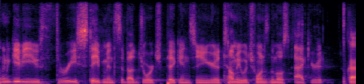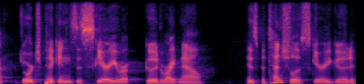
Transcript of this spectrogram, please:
I'm going to give you three statements about George Pickens, and you're going to tell me which one's the most accurate. Okay. George Pickens is scary good right now. His potential is scary good,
